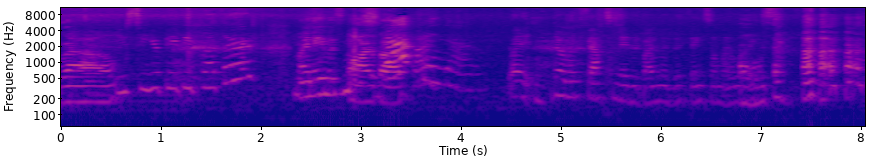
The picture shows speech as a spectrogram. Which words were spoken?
Wow. You see your baby brother? My name is Marva. Right. They're like fascinated by the things on my oh. legs. Oh.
